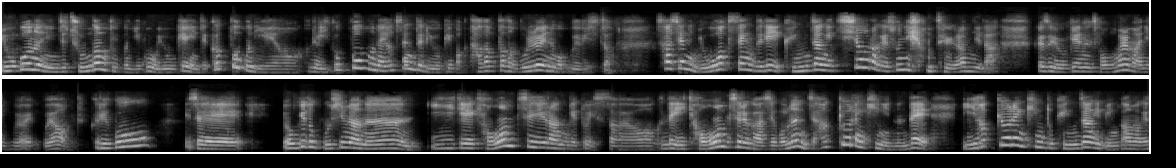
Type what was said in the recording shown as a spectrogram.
요거는 이제 중간 부분이고 요게 이제 끝부분이에요. 근데 이 끝부분에 학생들이 여기 막 다닥다닥 몰려 있는 거 보이시죠? 사실은 요 학생들이 굉장히 치열하게 순위 경쟁을 합니다. 그래서 여기에는 정말 많이 모여 있고요. 그리고 이제 여기도 보시면은 이게 경험치라는 게 또 있어요. 근데 이 경험치를 가지고는 이제 학교 랭킹이 있는데 이 학교 랭킹도 굉장히 민감하게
